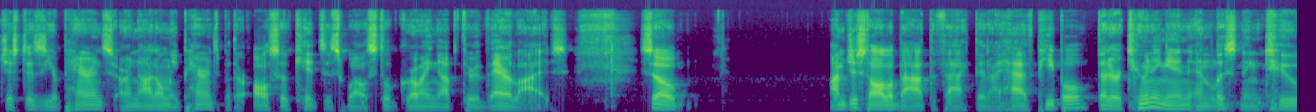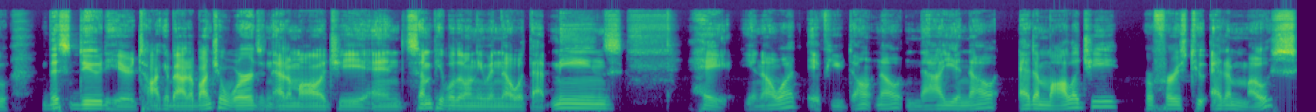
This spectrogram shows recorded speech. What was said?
just as your parents are not only parents, but they're also kids as well, still growing up through their lives. So I'm just all about the fact that I have people that are tuning in and listening to this dude here talk about a bunch of words and etymology, and some people don't even know what that means. Hey, you know what? If you don't know, now you know. Etymology refers to etymos,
